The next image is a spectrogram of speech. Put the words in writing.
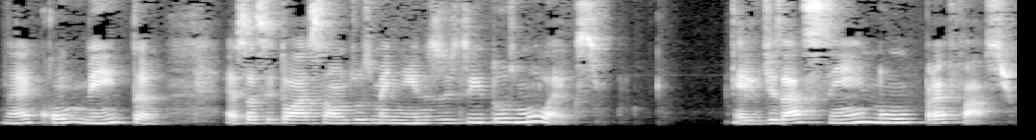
né, comenta essa situação dos meninos e dos moleques. Ele diz assim no prefácio:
